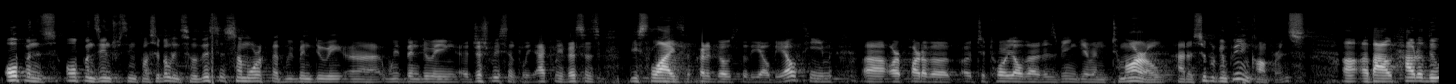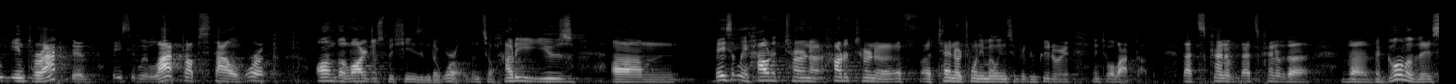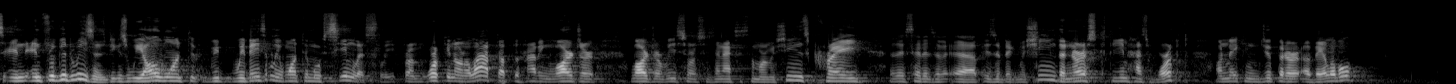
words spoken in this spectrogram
opens, opens interesting possibilities. So this is some work that we've been doing, uh, we've been doing uh, just recently. Actually, this is, these slides, the credit goes to the LBL team, uh, are part of a, a, tutorial that is being given tomorrow at a supercomputing conference uh, about how to do interactive, basically laptop-style work on the largest machines in the world. And so how do you use um, basically how to turn a, how to turn a, a 10 or 20 million supercomputer into a laptop. That's kind of, that's kind of the, the, the goal of this, and, and for good reasons, because we all want to, we, we basically want to move seamlessly from working on a laptop to having larger, larger resources and access to more machines. Cray, as I said, is a, uh, is a big machine. The NERSC team has worked on making Jupyter available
